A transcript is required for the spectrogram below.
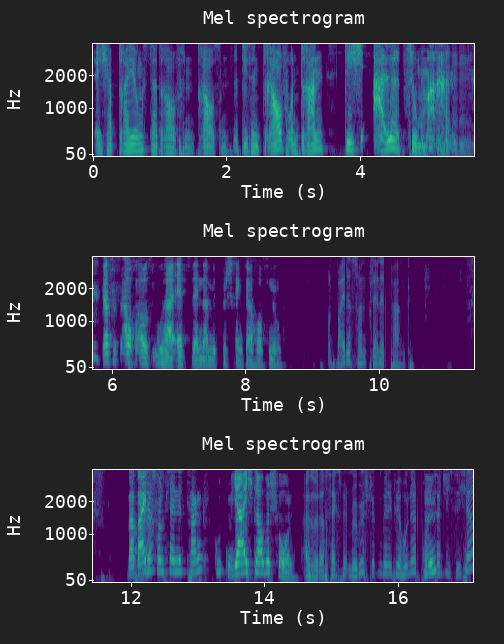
Ich habe drei Jungs da draußen, draußen. Die sind drauf und dran, dich alle zu machen. Das ist auch aus UHF-Sender mit beschränkter Hoffnung. Und beides von Planet Punk. War beides von Planet Punk? Gut, ja, ich glaube schon. Also das Sex mit Möbelstücken bin ich mir hundertprozentig sicher.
